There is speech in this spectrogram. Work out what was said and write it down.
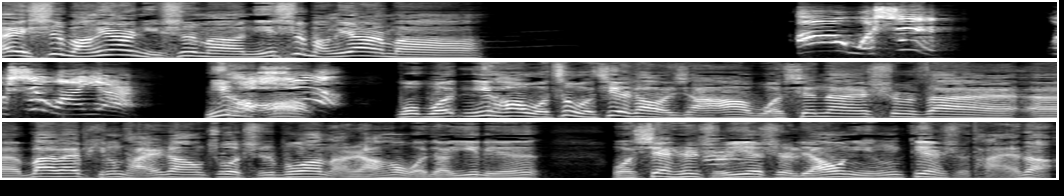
哎，是王燕女士吗？您是王燕吗？啊，我是我是王燕，你好，我我你好，我自我介绍一下啊，我现在是在呃 YY 平台上做直播呢，然后我叫依林，我现实职业是辽宁电视台的，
